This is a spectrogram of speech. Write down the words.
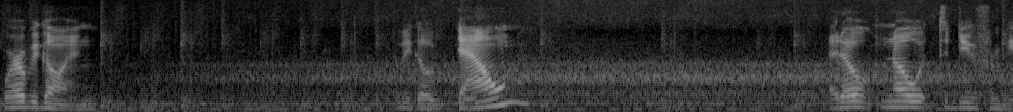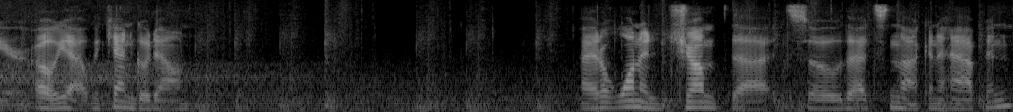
Where are we going? We go down? I don't know what to do from here. Oh yeah, we can go down. I don't want to jump that, so that's not going to happen.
